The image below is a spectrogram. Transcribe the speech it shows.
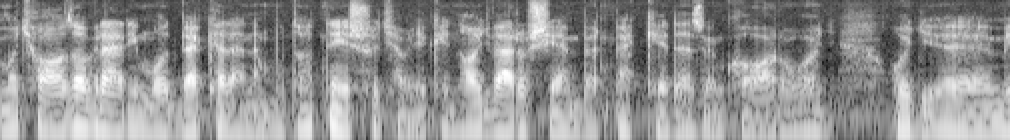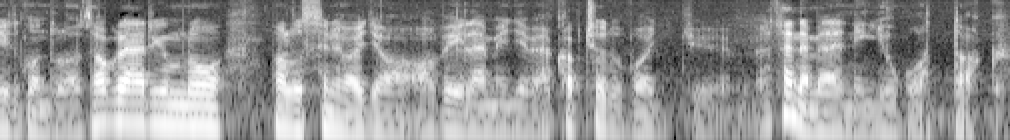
hogyha az agráriumot be kellene mutatni, és hogyha mondjuk egy nagyvárosi embert megkérdezünk arról, hogy, hogy mit gondol az agráriumról, valószínű, hogy a, a véleményével kapcsolatban, vagy hát nem lennénk nyugodtak,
